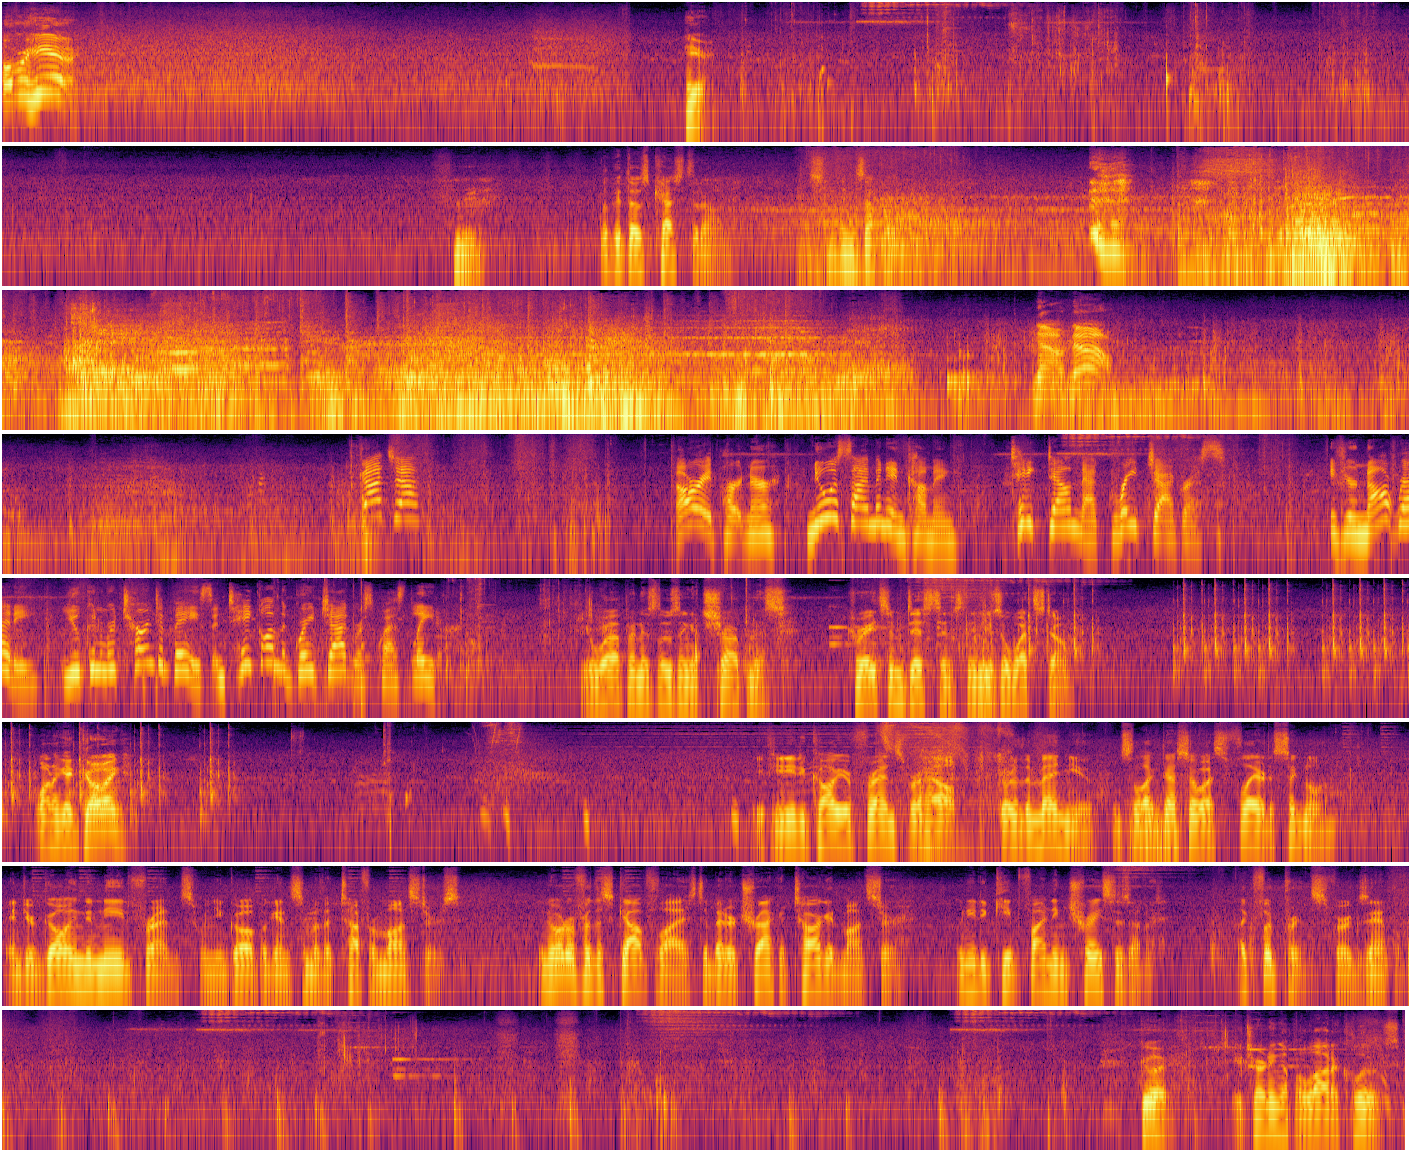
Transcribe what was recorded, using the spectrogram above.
Over here! Here. Hmm. Look at those Kestodon. Something's up with. Now, now! Gotcha! All right, partner. New assignment incoming. Take down that Great Jagras. If you're not ready, you can return to base and take on the Great Jagras quest later. Your weapon is losing its sharpness. Create some distance, then use a whetstone. Want to get going? If you need to call your friends for help, go to the menu and select SOS Flare to signal them. And you're going to need friends when you go up against some of the tougher monsters. In order for the scout flies to better track a target monster, we need to keep finding traces of it. Like footprints, for example. Good. You're turning up a lot of clues.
